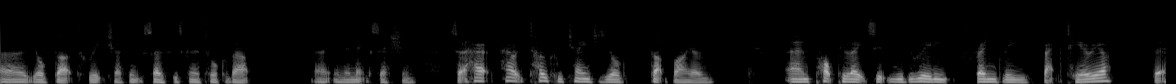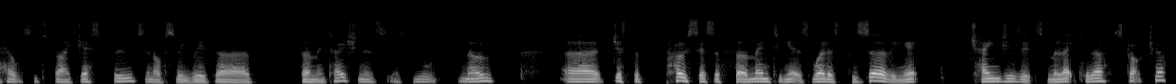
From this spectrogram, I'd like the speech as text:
uh, your gut which i think sophie's going to talk about uh, in the next session. So how, how it totally changes your gut biome and populates it with really friendly bacteria that helps you to digest foods. And obviously with uh, fermentation, as, as we all know, uh, just the process of fermenting it as well as preserving it changes its molecular structure,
